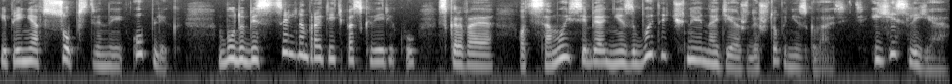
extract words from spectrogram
и приняв собственный облик, буду бесцельно бродить по скверику, скрывая от самой себя несбыточные надежды, чтобы не сглазить. И если я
